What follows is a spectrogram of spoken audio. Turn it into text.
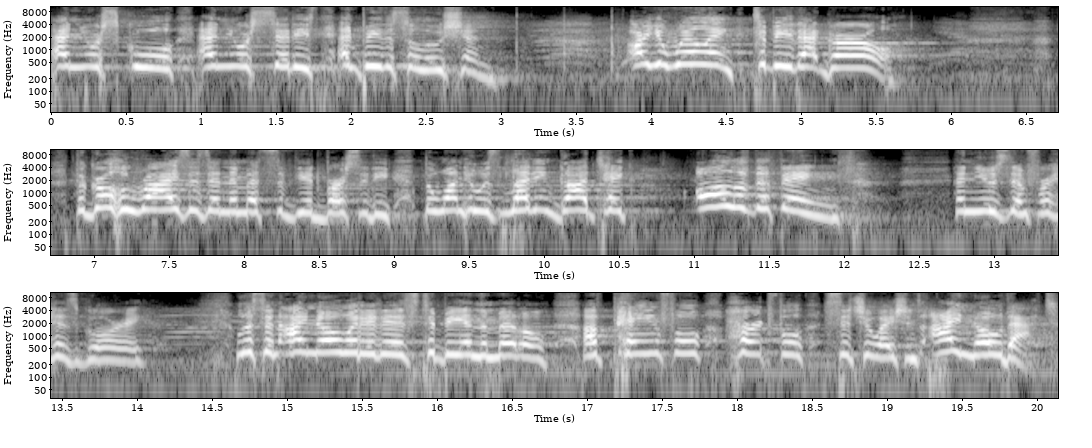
and your school and your cities and be the solution? Are you willing to be that girl? The girl who rises in the midst of the adversity, the one who is letting God take all of the things and use them for His glory. Listen, I know what it is to be in the middle of painful, hurtful situations. I know that.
